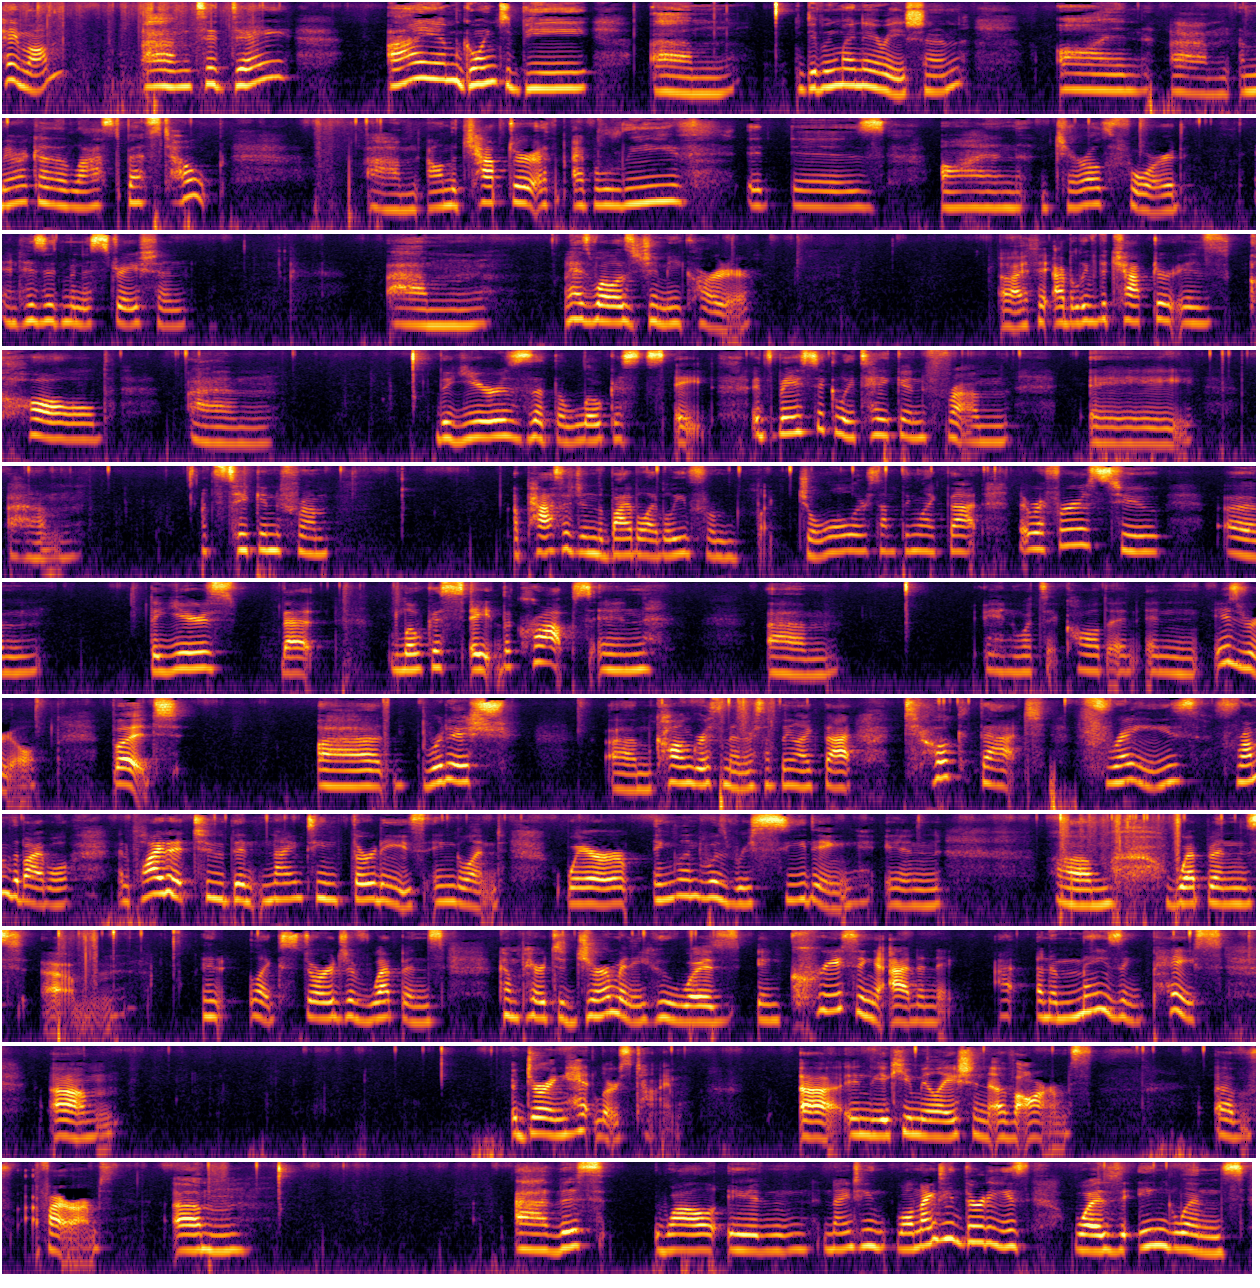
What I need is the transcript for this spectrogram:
Hey, Mom. Um, today I am going to be um, giving my narration on um, America the Last Best Hope. Um, on the chapter, I, th- I believe it is on Gerald Ford and his administration, um, as well as Jimmy Carter. Uh, I think I believe the chapter is called um, "The Years That the Locusts Ate." It's basically taken from a. Um, it's taken from a passage in the Bible, I believe, from like Joel or something like that, that refers to um, the years that locusts ate the crops in um, in what's it called in, in Israel, but uh, British um, congressmen or something like that took that phrase from the Bible and applied it to the 1930s England, where England was receding in um, weapons, um, in, like storage of weapons, compared to Germany, who was increasing at an at an amazing pace um, during Hitler's time uh, in the accumulation of arms, of firearms. Um, uh, this, while in 19 well 1930s was England's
